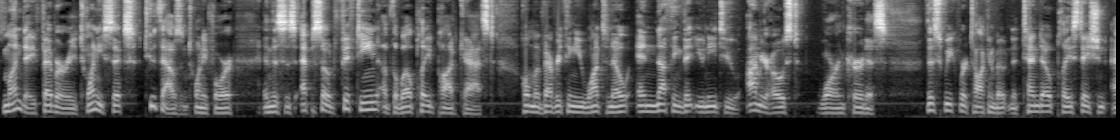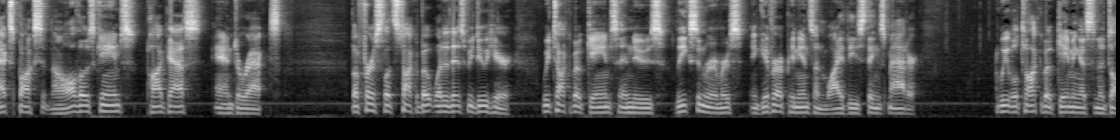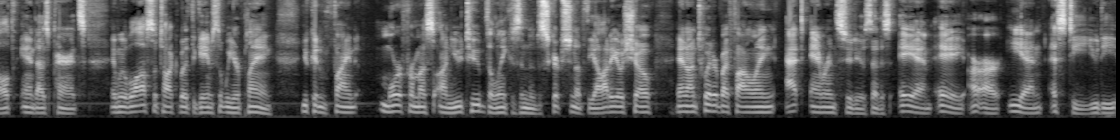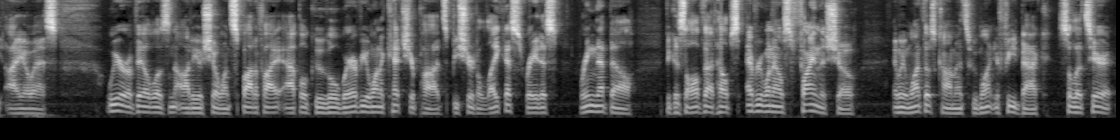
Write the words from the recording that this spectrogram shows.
It's Monday, February 26, 2024, and this is episode 15 of the Well Played Podcast, home of everything you want to know and nothing that you need to. I'm your host, Warren Curtis. This week we're talking about Nintendo, PlayStation, Xbox, and all those games, podcasts, and directs. But first, let's talk about what it is we do here. We talk about games and news, leaks and rumors, and give our opinions on why these things matter. We will talk about gaming as an adult and as parents, and we will also talk about the games that we are playing. You can find more from us on YouTube. The link is in the description of the audio show, and on Twitter by following at Amarren Studios. That is A M A R R E N S T U D I O S. We are available as an audio show on Spotify, Apple, Google, wherever you want to catch your pods. Be sure to like us, rate us, ring that bell, because all of that helps everyone else find the show. And we want those comments. We want your feedback. So let's hear it.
